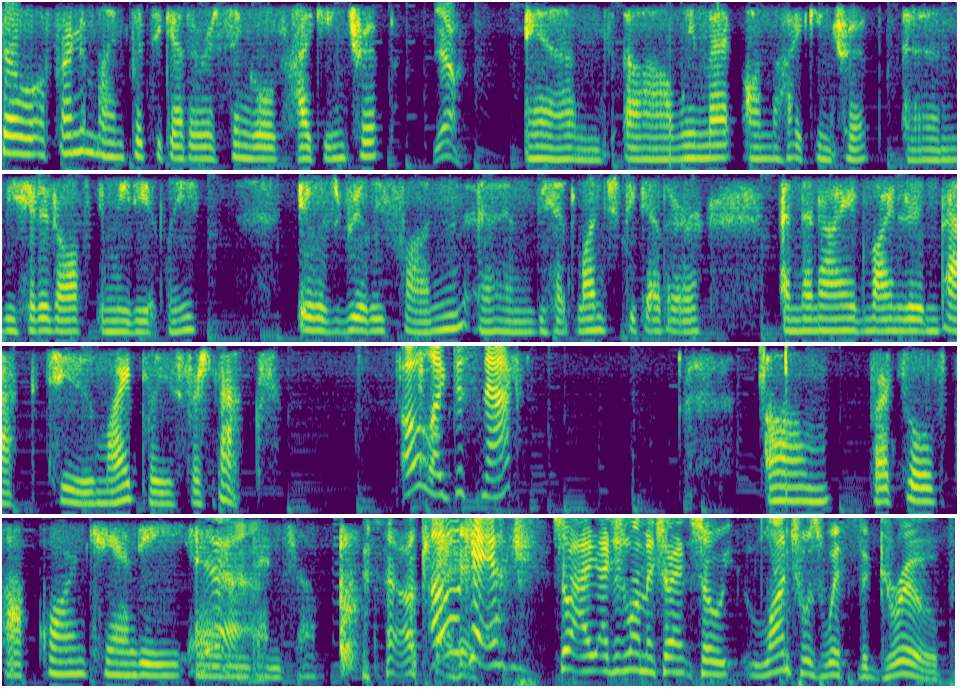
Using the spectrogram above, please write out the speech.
So, a friend of mine put together a singles hiking trip, Yeah. and uh, we met on the hiking trip, and we hit it off immediately. It was really fun, and we had lunch together, and then I invited him back to my place for snacks. Oh, like just snacks? Um, pretzels, popcorn, candy, and Yeah. then some. okay. Oh, okay, okay. So I, I just want to make sure. I, so lunch was with the group,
